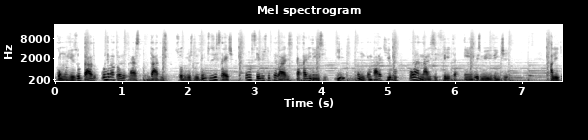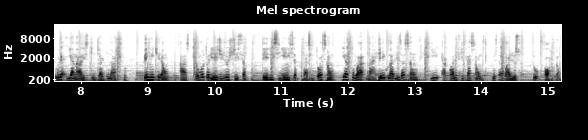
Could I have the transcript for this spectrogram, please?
Como resultado, o relatório traz dados sobre os 207 conselhos tutelares catarinenses e um comparativo com a análise feita em 2020. A leitura e análise do diagnóstico permitirão às promotorias de justiça terem ciência da situação e atuar na regularização e a qualificação dos trabalhos do órgão.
